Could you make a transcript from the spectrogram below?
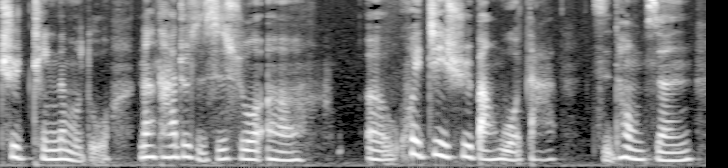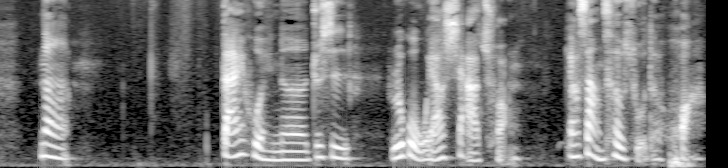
去听那么多，那他就只是说，呃。呃，会继续帮我打止痛针。那待会呢，就是如果我要下床要上厕所的话，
